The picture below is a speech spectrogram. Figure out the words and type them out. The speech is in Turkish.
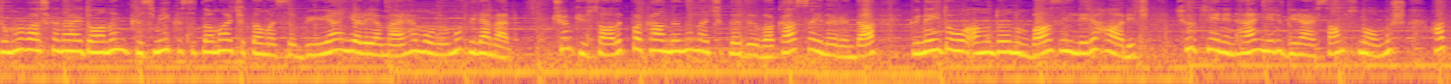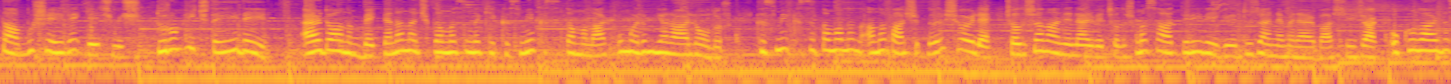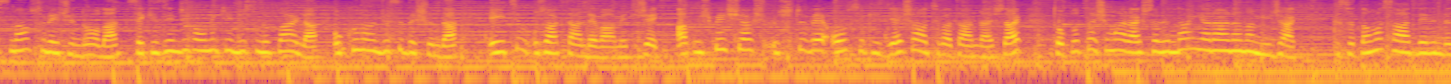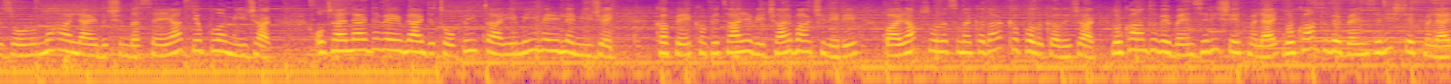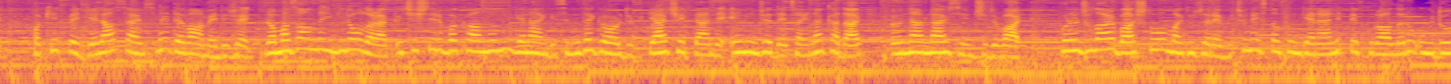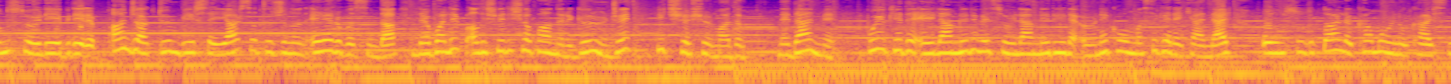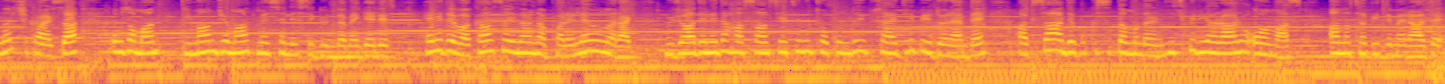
Cumhurbaşkanı Erdoğan'ın kısmi kısıtlama açıklaması büyüyen yaraya merhem olur mu bilemem. Çünkü Sağlık Bakanlığı'nın açıkladığı vaka sayılarında Güneydoğu Anadolu'nun bazı illeri hariç Türkiye'nin her yeri birer Samsun olmuş hatta bu şehre geçmiş. Durum hiç de iyi değil. Erdoğan'ın beklenen açıklamasındaki kısmi kısıtlamalar umarım yararlı olur. Kısmi kısıtlamanın ana başlıkları şöyle. Çalışan anneler ve çalışma saatleriyle ilgili düzenlemeler başlayacak. Okullarda sınav sürecinde olan 8. ve 12. sınıflarla okul öncesi dışında eğitim uzaktan devam edecek. 65 yaş üstü ve 18 yaş altı vatandaşlar toplu taşıma araçlarından yararlanamayacak. Kısıtlama saatlerinde zorunlu haller dışında seyahat yapılamayacak. Otellerde ve evlerde toplu iftar yemeği verilemeyecek. Kafe, kafeterya ve çay bahçeleri bayram sonrasına kadar kapalı kalacak. Lokanta ve benzeri işletmeler, lokanta ve benzeri işletmeler paket ve gela servisine devam edecek. Ramazanla ilgili olarak İçişleri Bakanlığı'nın genelgesini de gördük. Gerçekten de en ince detayına kadar önlemler zinciri var. Fırıncılar başta olmak üzere bütün esnafın genellikle kurallara uyduğunu söyleyebilirim. Ancak dün bir seyyar satıcının el arabasında lebalep alışveriş yapanları görünce hiç şaşırmadım. Neden mi? Bu ülkede eylemleri ve söylemleriyle örnek olması gerekenler olumsuzluklarla kamuoyunun karşısına çıkarsa o zaman imam cemaat meselesi gündeme gelir. Hele de vaka sayılarına paralel olarak mücadelede hassasiyetinin toplumda yükseldiği bir dönemde aksi halde bu kısıtlamaların hiçbir yararı olmaz. Anlatabildim herhalde.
